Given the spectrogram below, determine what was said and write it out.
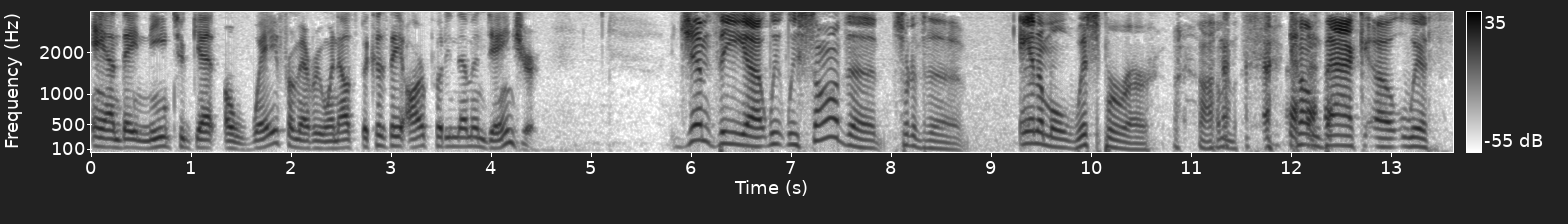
and they need to get away from everyone else because they are putting them in danger. Jim, the uh, we we saw the sort of the animal whisperer um, come back uh, with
